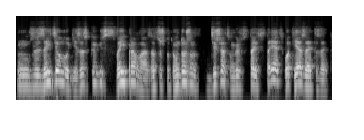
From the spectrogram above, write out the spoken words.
за идеологию, за свои права, за то что-то, он должен держаться, он говорит, стоять, стоять, вот я за это, за это.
